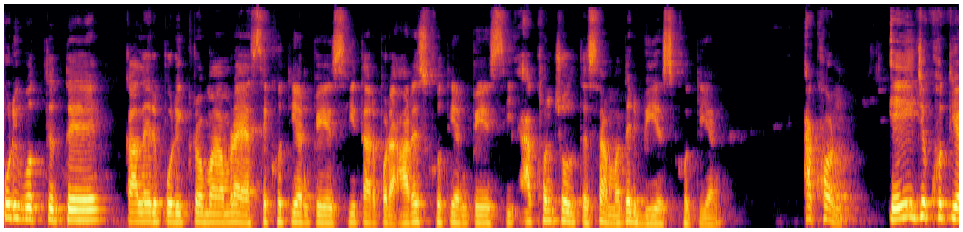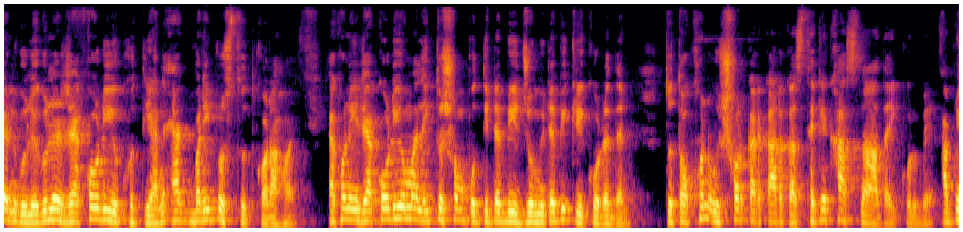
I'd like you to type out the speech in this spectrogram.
পরিবর্তে কালের পরিক্রমা আমরা এসএ খতিয়ান পেয়েছি, তারপরে আর এস খতিয়ান পেয়েছি, এখন চলতেছে আমাদের বিএস খতিয়ান। এখন এই যে খতিয়ানগুলো, এগুলো রেকর্ডীয় খতিয়ান, একবারই প্রস্তুত করা হয়। এখন এই রেকর্ডীয় মালিক তো সম্পত্তিটা জমিটা বিক্রি করে দেন। তো তখন ওই সরকার কার কাছ থেকে খাজনা আদায় করবে? আপনি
